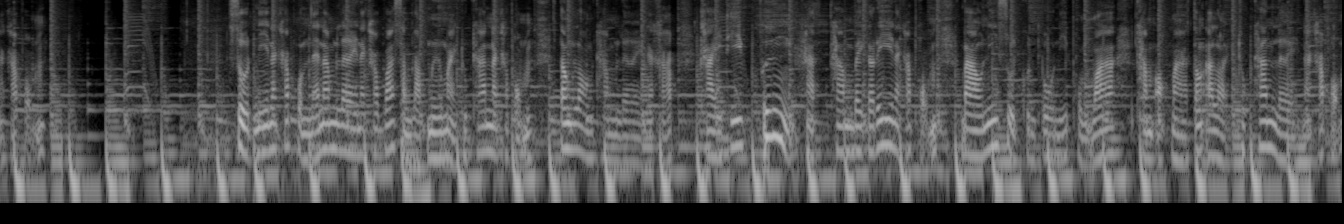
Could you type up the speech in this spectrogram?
นะครับผม สูตรนี้นะครับผมแนะนำเลยนะครับว่าสำหรับมือใหม่ทุกท่านนะครับผมต้องลองทำเลยนะครับ ใครที่เพิ่งหัดทำเบเกอรี่นะครับผมบราวนี่สูตรคุณปูนี้ผมว่าทำออกมาต้องอร่อยทุกท่านเลยนะครับผม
